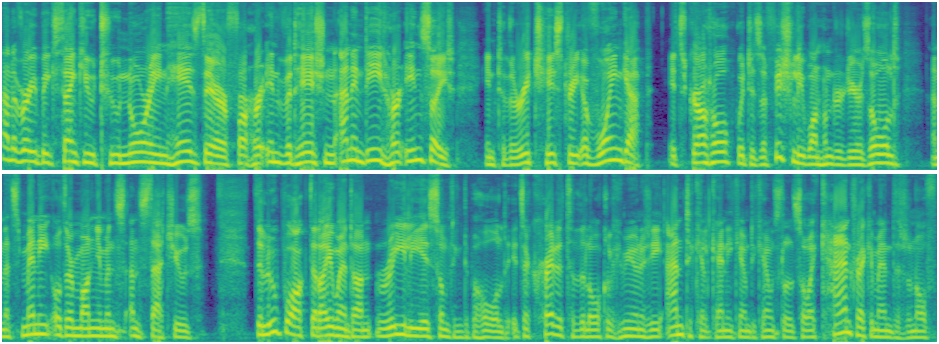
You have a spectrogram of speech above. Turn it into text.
And a very big thank you to Noreen Hayes there for her invitation and indeed her insight into the rich history of Windgap, its grotto, which is officially 100 years old, and its many other monuments and statues. The loop walk that I went on really is something to behold. It's a credit to the local community and to Kilkenny County Council, so I can't recommend it enough.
